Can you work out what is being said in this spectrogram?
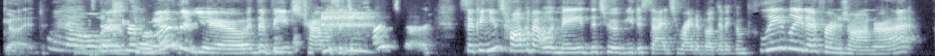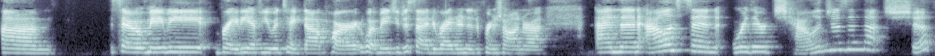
good. So for both of you, the beach trap is a departure. So can you talk about what made the two of you decide to write a book in a completely different genre? Um, so maybe Bradeigh, if you would take that part, what made you decide to write in a different genre? And then Alison, were there challenges in that shift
